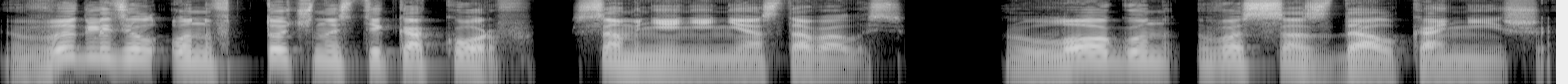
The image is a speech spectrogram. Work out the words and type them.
Выглядел он в точности как Корф, сомнений не оставалось. Логун воссоздал каниши.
